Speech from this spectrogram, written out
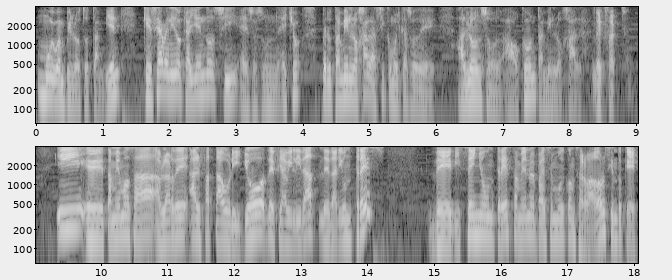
muy buen piloto también, que se ha venido cayendo, sí, eso es un hecho, pero también lo jala, así como el caso de Alonso a Ocon, también lo jala. Exacto. Y eh, también vamos a hablar de Alpha Tauri. Yo de fiabilidad le daría un 3. De diseño un 3 también me parece muy conservador. Siento que,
